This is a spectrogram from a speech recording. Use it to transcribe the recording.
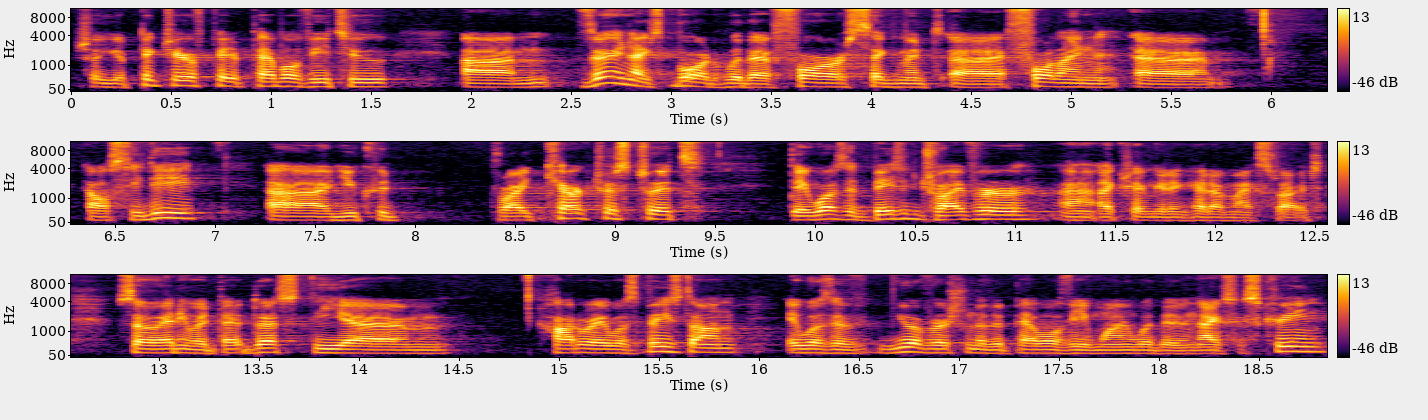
Show you a picture of Pebble V2. Um, very nice board with a four-segment, uh, four-line LCD. You could write characters to it. There was a basic driver. Uh, actually, I'm getting ahead of my slides. So anyway, that, that's the um, hardware it was based on. It was a newer version of the Pebble V1 with a nicer screen.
